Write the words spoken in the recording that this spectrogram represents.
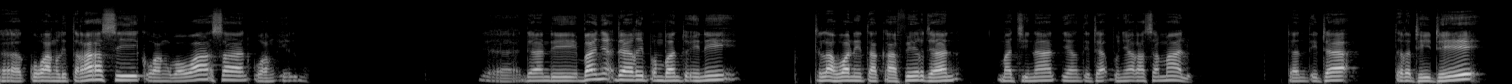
Eh, kurang literasi, kurang wawasan, kurang ilmu. Ya, dan di banyak dari pembantu ini adalah wanita kafir dan majinat yang tidak punya rasa malu dan tidak terdidik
